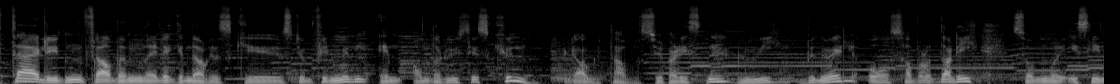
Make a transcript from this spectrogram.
Dette er lyden fra den legendariske stumfilmen 'En andalusisk hund', laget av surrealistene Louis Buñuel og Salvador Dali, som i sin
